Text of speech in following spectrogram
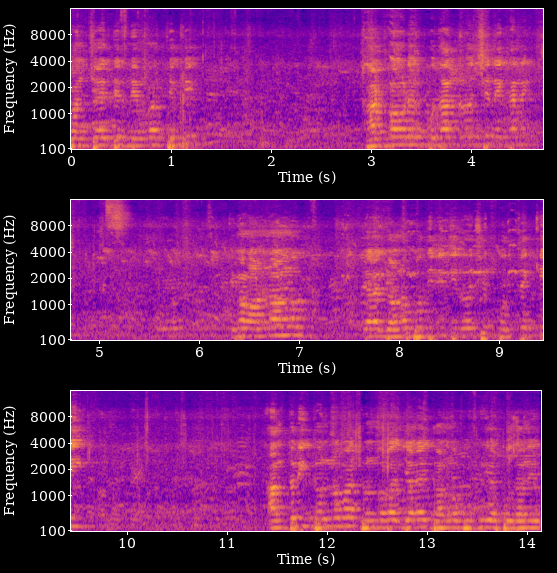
পঞ্চায়েতের মেম্বার থেকে ঘাটবাউড়ের প্রধান রয়েছেন এখানে এবং অন্যান্য যারা জনপ্রতিনিধি রয়েছেন প্রত্যেককেই আন্তরিক ধন্যবাদ ধন্যবাদ জানাই ধর্মপুকুরিয়া প্রধানের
